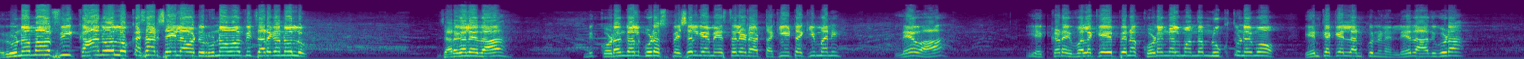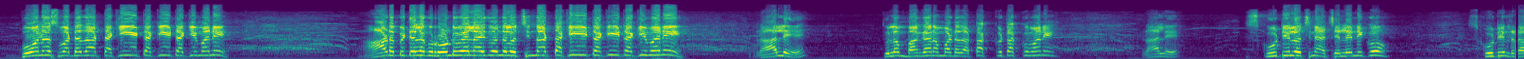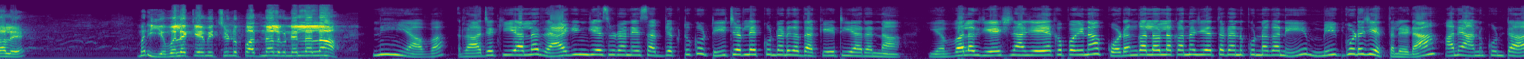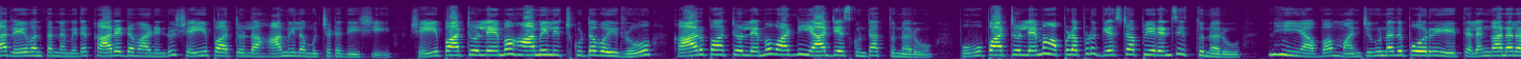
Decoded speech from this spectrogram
రుణమాఫీ కానోళ్ళు ఒక్కసారి శైలా రుణమాఫీ జరగనోళ్ళు. జరగలేదా? మీ కొడంగల్ కూడా స్పెషల్గా ఏమి వేస్తలేడా? టకీ టకీమని లేవా? ఎక్కడ ఇవ్వలకే చెప్పినా కొడంగల్ మందం నూకుతుండేమో వెనకకెళ్ళి అనుకున్నా నేను. లేదా అది కూడా బోనస్ పడ్డదా? టకీ టకీ టకీమని ఆడబిడ్డలకు రెండు వేల ఐదు వందలు వచ్చిందా? టకీ టకీ టకీమని రాలే. తులం బంగారం పడ్డదా? టక్కు టక్కుమని రాలే. స్కూటీలు వచ్చినాయి చెల్లె నీకు? స్కూటీలు రాలే. మరి ఇవ్వలకేమిచ్చిండు పద్నాలుగు నెలల్లో? నీ అవ్వ రాజకీయాల్లో ర్యాగింగ్ చేసుడు అనే సబ్జెక్టుకు టీచర్ లెక్కున్నాడు కదా కేటీఆర్ అన్న. ఎవ్వలకు చేసినా చేయకపోయినా కొడంగల్లోళ్ళ కన్నా చేస్తాడనుకున్నా గాని మీకు కూడా చేస్తలేడా? అని అనుకుంటా రేవంత్ అన్న మీద కారెడ్డమాడిండు షెయ్యి పార్టోళ్ళ హామీల ముచ్చట తీసి. షెయ్యి పార్టోళ్ళేమో హామీలు ఇచ్చుకుంటా పోయిర్రు. కారు పార్టోళ్ళేమో వాటిని యాడ్ చేసుకుంటా అత్తున్నారు పువ్వు పార్టోళ్ళేమో అప్పుడప్పుడు గెస్ట్ అపియరెన్స్ ఇస్తున్నారు. నీ అవ్వ మంచిగున్నది పోర్రి తెలంగాణలో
